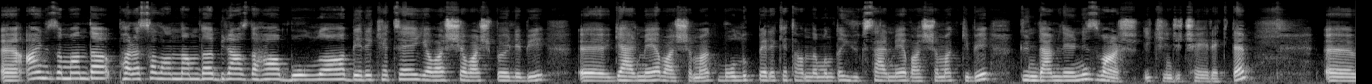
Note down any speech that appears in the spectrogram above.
E, aynı zamanda parasal anlamda biraz daha bolluğa, berekete yavaş yavaş böyle bir e, gelmeye başlamak, bolluk bereket anlamında yükselmeye başlamak gibi gündemleriniz var ikinci çeyrekte. E,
